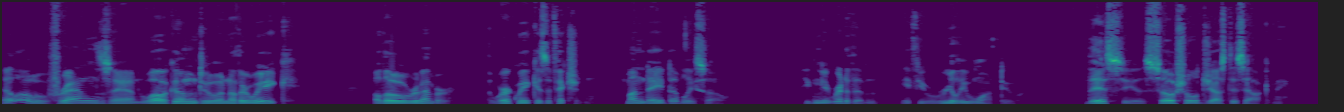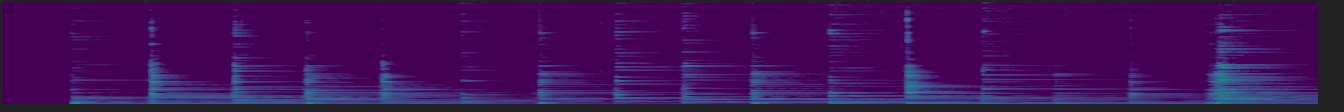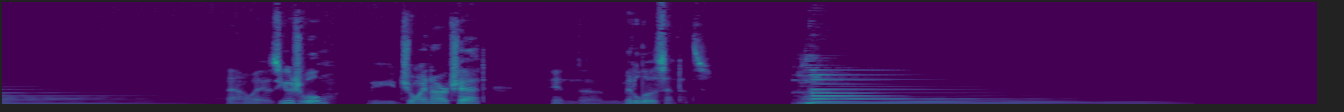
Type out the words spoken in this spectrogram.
Hello, friends, and welcome to another week. Although, remember, the work week is a fiction. Monday, doubly so. You can get rid of them if you really want to. This is Social Justice Alchemy. Now, as usual, we join our chat in the middle of a sentence.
